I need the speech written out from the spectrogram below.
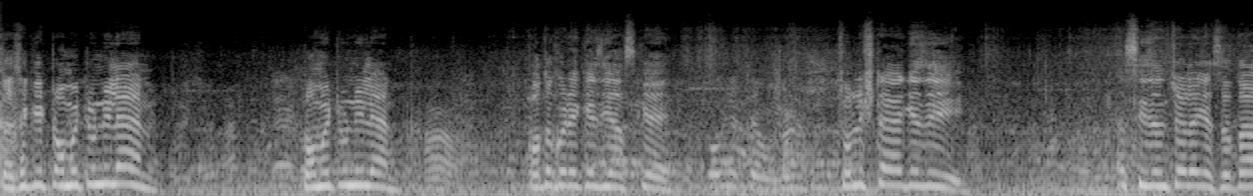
চাচা কি টমেটো নিলেন? টমেটো নিলেন? কত করে কেজি আজকে? চল্লিশ টাকা কেজি। সিজন চলে গেছে তো?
